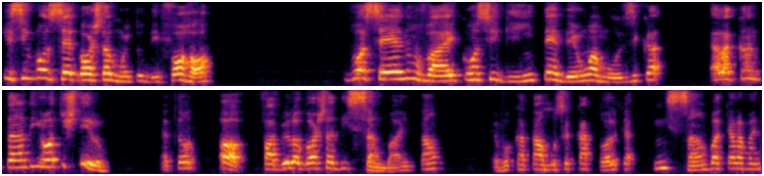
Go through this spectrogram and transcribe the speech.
que se você gosta muito de forró, você não vai conseguir entender uma música ela cantando em outro estilo. Então, ó, Fabiola gosta de samba, então eu vou cantar uma música católica em samba que ela vai,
